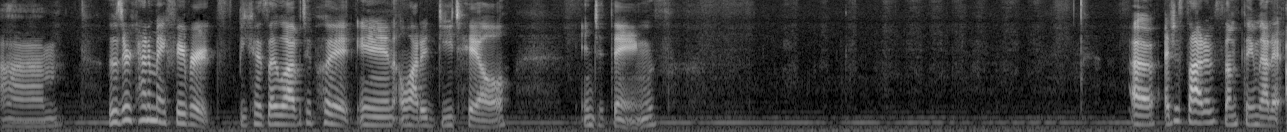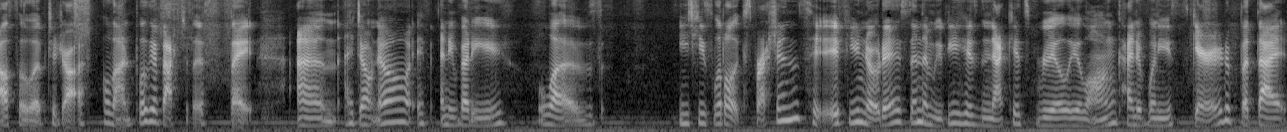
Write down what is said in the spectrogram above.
um, those are kind of my favorites because i love to put in a lot of detail into things Oh, I just thought of something that I also love to draw. Hold on, we'll get back to this. But um, I don't know if anybody loves E.T.'s little expressions. If you notice in the movie, his neck gets really long, kind of when he's scared, but that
